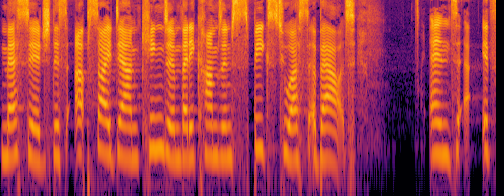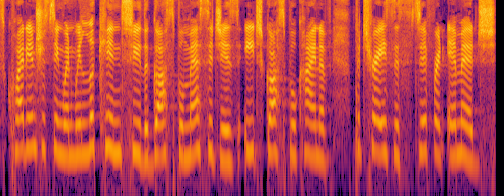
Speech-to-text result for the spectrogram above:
message, this upside down kingdom that he comes and speaks to us about. And it's quite interesting when we look into the gospel messages, each gospel kind of portrays this different image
